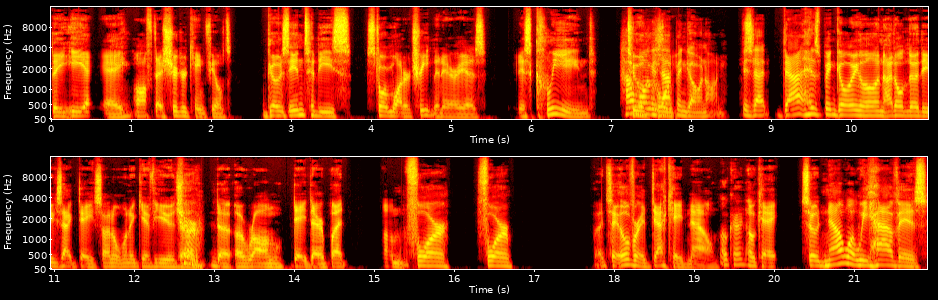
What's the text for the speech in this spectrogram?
the EAA off the sugarcane fields goes into these stormwater treatment areas, is cleaned. How long has that been going on? Is that that has been going on? I don't know the exact date, so I don't want to give you the, sure. the a wrong date there. But um, for for I'd say over a decade now. Okay. Okay. So now what we have is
